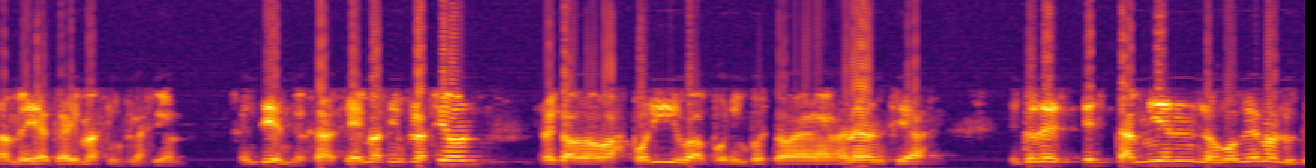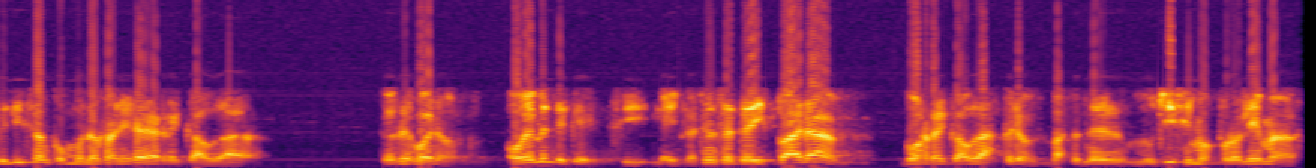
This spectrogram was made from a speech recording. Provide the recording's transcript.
a medida que hay más inflación. ¿Se entiende? O sea, si hay más inflación, recauda más por IVA, por impuestos a las ganancias. Entonces, es, también los gobiernos lo utilizan como una manera de recaudar. Entonces, bueno, obviamente que si la inflación se te dispara, vos recaudás, pero vas a tener muchísimos problemas,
